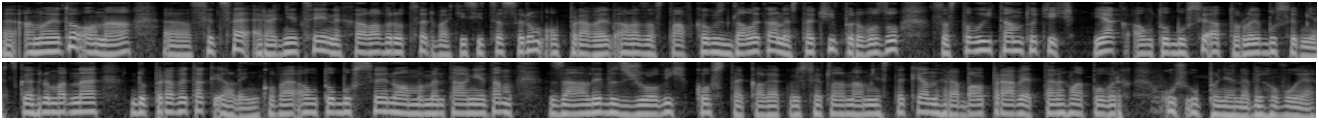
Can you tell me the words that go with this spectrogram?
Eh, ano, je to ona. Eh, sice radnici nechala v roce 2007 opravit, ale zastávka už zdaleka nestačí provozu. Zastavují tam totiž jak autobusy a trolejbusy městské hromadné dopravy, tak i linkové autobusy. No a momentálně je tam záliv z žulových kostek, ale jak vysvětlil náměstek Jan Hrabal, právě tenhle povrch už úplně nevyhovuje.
